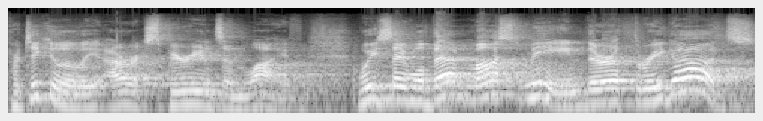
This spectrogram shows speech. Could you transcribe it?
particularly our experience in life, we say, well, that must mean there are three gods.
